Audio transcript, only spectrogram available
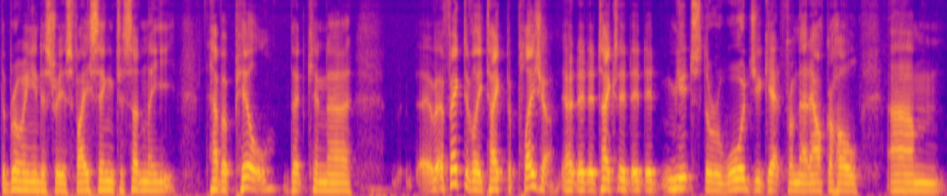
the brewing industry is facing, to suddenly have a pill that can uh, effectively take the pleasure. It, it, it takes it, it, it, mutes the rewards you get from that alcohol. Um,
